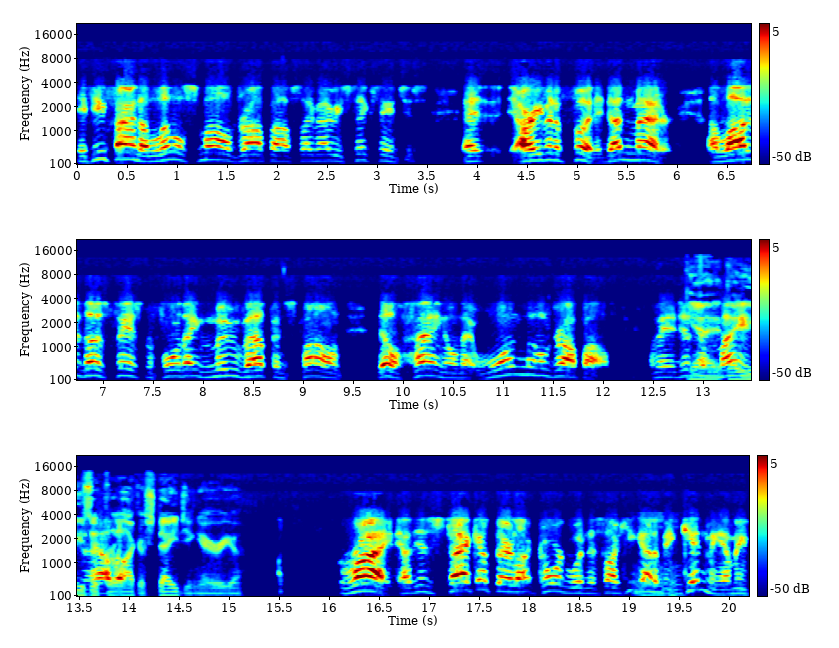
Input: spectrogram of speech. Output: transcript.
if you find a little small drop off, say maybe six inches, or even a foot, it doesn't matter. A lot of those fish before they move up and spawn, they'll hang on that one little drop off. I mean, it's just yeah, amazing they use it for they- like a staging area. Right. I just stack up there like cordwood, and it's like you got to Mhm. be kidding me. I mean,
